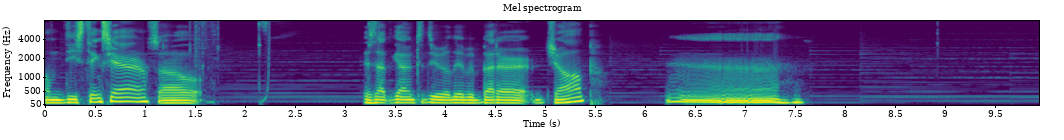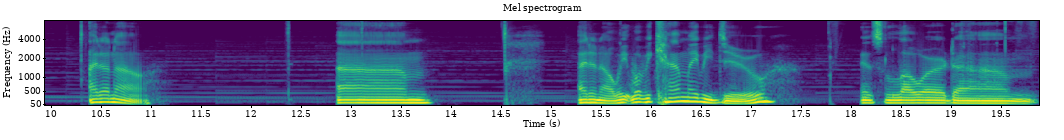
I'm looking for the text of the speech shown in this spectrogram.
on these things here. So is that going to do a little bit better job? Uh, I don't know. Um, I don't know. We what we can maybe do is lower the, um,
